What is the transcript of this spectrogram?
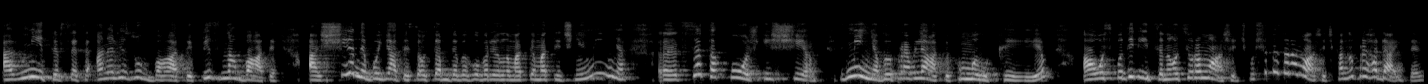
а вміти все це аналізувати, пізнавати. А ще не боятися, от там, де ви говорили математичні вміння, е, це також іще вміння виправляти помилки. А ось подивіться на оцю ромашечку. Що це за ромашечка? Ну пригадайте.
